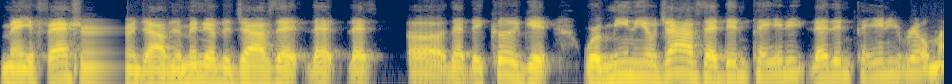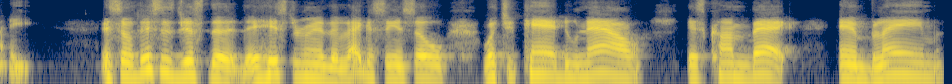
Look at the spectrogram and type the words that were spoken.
manufacturing jobs, and many of the jobs that that that uh, that they could get were menial jobs that didn't pay any that didn't pay any real money. And so this is just the the history and the legacy. And so what you can't do now is come back and blame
